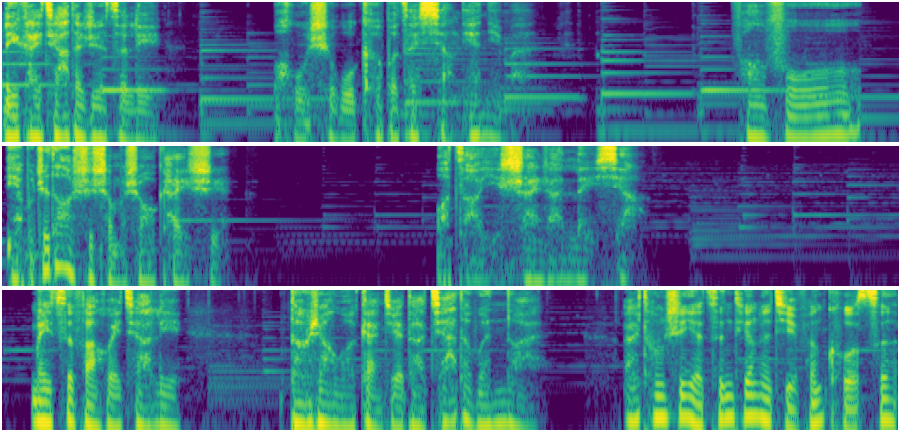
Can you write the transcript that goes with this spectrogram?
离开家的日子里，我无时无刻不在想念你们，仿佛也不知道是什么时候开始，我早已潸然泪下。每次返回家里，都让我感觉到家的温暖，而同时也增添了几分苦涩。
